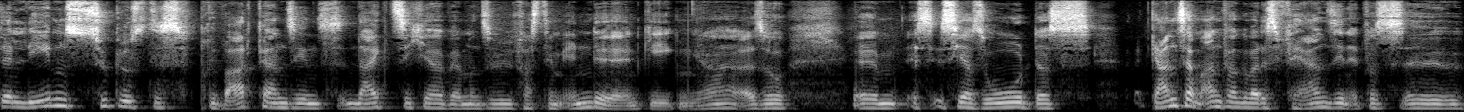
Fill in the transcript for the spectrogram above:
Der Lebenszyklus des Privatfernsehens neigt sich ja, wenn man so will, fast dem Ende entgegen. Ja? Also ähm, es ist ja so, dass ganz am Anfang war das Fernsehen etwas äh,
